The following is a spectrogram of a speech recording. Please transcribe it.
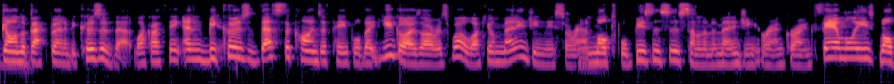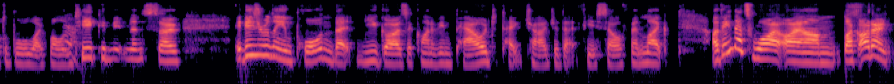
go on the mm. back burner because of that. Like I think, and because that's the kinds of people that you guys are as well. Like you're managing this around multiple businesses. Some of them are managing around growing families, multiple like volunteer yeah. commitments. So it is really important that you guys are kind of empowered to take charge of that for yourself. And like, I think that's why I um like I don't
